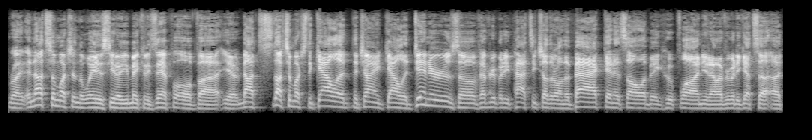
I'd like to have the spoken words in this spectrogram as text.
Right, and not so much in the ways you know you make an example of uh, you know not not so much the gala the giant gala dinners of everybody pats each other on the back and it's all a big hoopla and you know everybody gets a,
